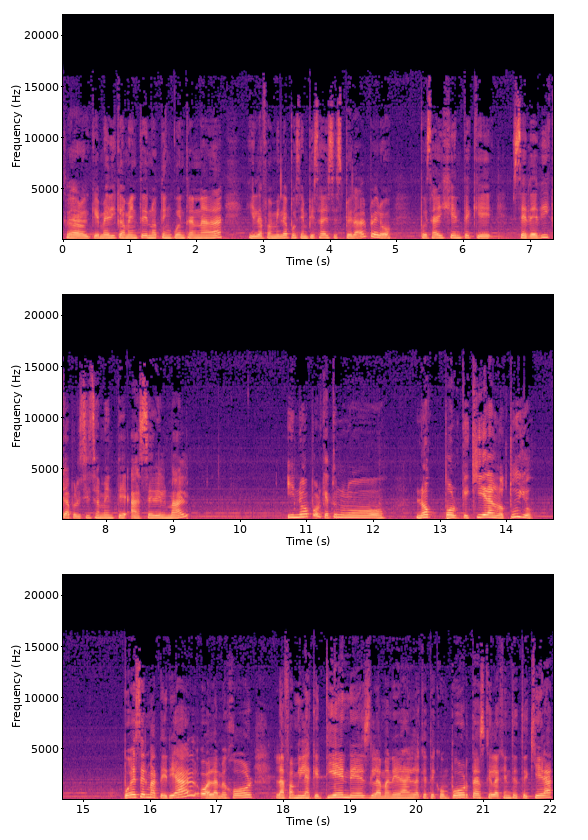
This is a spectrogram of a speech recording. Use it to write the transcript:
Claro, y que médicamente no te encuentran nada y la familia pues empieza a desesperar, pero pues hay gente que se dedica precisamente a hacer el mal y no porque tú no no porque quieran lo tuyo. Puede ser material o a lo mejor la familia que tienes, la manera en la que te comportas, que la gente te quiera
